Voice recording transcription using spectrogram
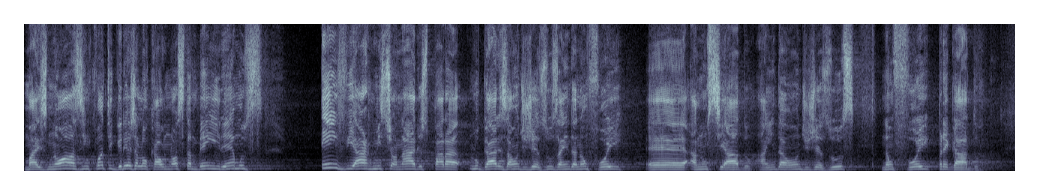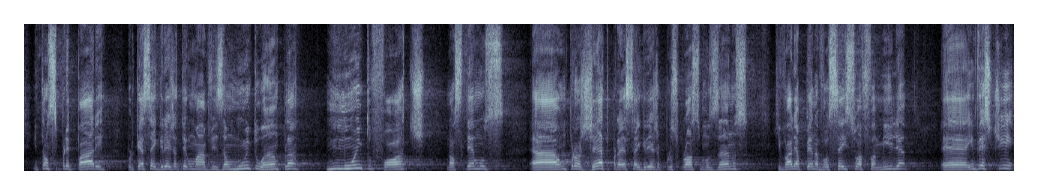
mas nós, enquanto igreja local, nós também iremos enviar missionários para lugares onde Jesus ainda não foi é, anunciado, ainda onde Jesus não foi pregado. Então se prepare, porque essa igreja tem uma visão muito ampla, muito forte. Nós temos ah, um projeto para essa igreja para os próximos anos, que vale a pena você e sua família é, investir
